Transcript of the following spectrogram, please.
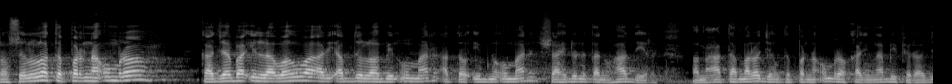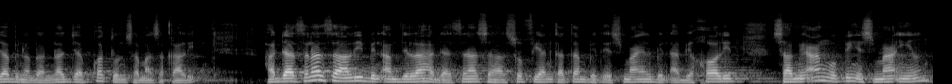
Rasulullah tepernah umroh kajaba illa wahwa ari Abdullah bin Umar atau Ibnu Umar syahidun tanu hadir. Wa ma'ata marojeng tepernah umroh kanjeng Nabi fi Rajab bin Abdul Najab qatun sama sekali. Hadatsana Sa'li bin Abdullah hadatsana Sa'ad Sufyan katam bin Ismail bin Abi Khalid sami'a nguping Ismail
